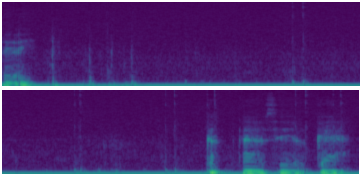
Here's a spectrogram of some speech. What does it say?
tới Y Cắt AC ở K.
